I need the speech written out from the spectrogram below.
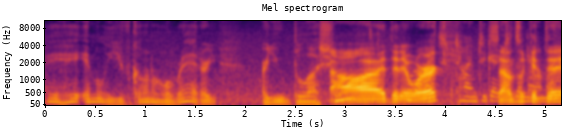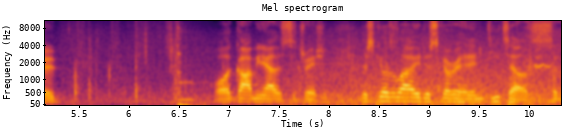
Hey, hey, Emily, you've gone all red. Are you, are you blushing? Oh, did it Right, work? time to go to Sounds the like it did. Well, it got me out of the situation. Your skills allow you to discover hidden details. Some,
